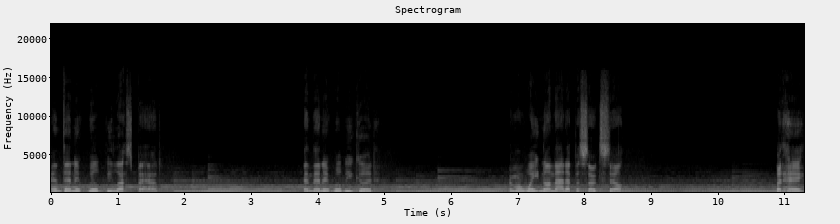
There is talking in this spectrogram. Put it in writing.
and then it will be less bad. And then it will be good. And we're waiting on that episode still. But hey,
